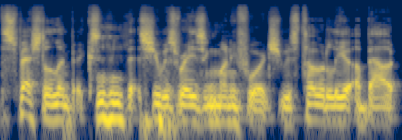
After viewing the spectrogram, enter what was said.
Special Olympics that she was raising money for, and she was totally about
